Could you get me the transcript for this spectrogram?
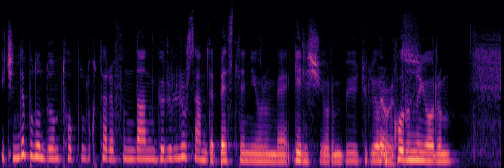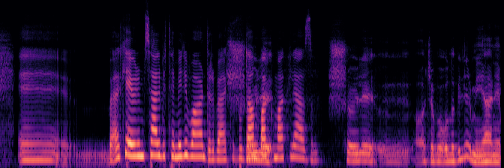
İçinde bulunduğum topluluk tarafından görülürsem de besleniyorum ve gelişiyorum, büyütülüyorum, evet. korunuyorum. Ee, belki evrimsel bir temeli vardır. Belki şöyle, buradan bakmak lazım. Şöyle e, acaba olabilir mi? Yani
